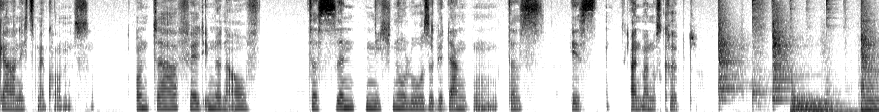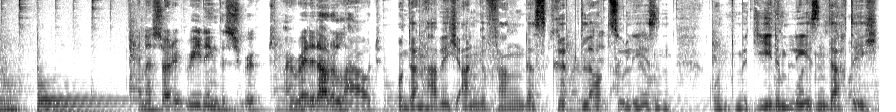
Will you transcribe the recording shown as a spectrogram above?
gar nichts mehr kommt. Und da fällt ihm dann auf, das sind nicht nur lose Gedanken, das ist ein Manuskript. Und dann habe ich angefangen, das Skript laut zu lesen. Und mit jedem Lesen dachte ich,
